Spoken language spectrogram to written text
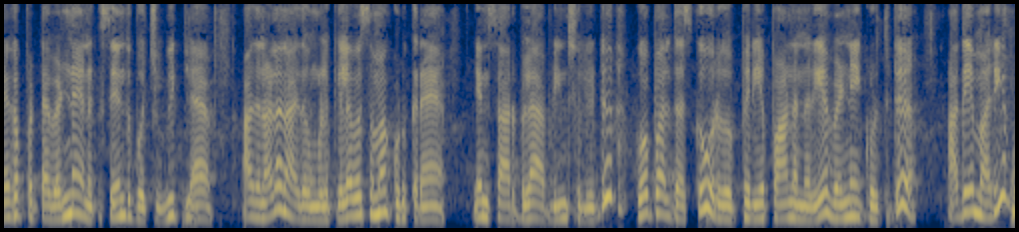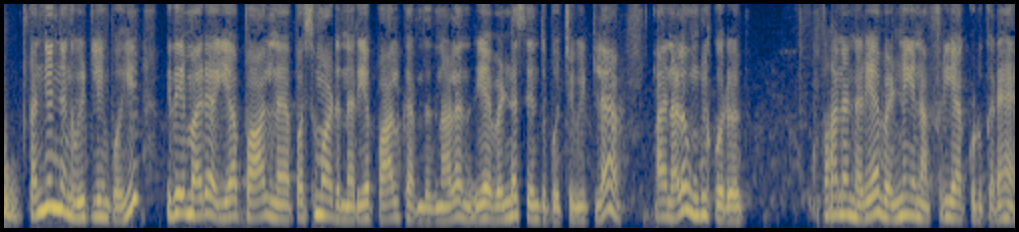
ஏகப்பட்ட வெண்ணெய் எனக்கு சேர்ந்து போச்சு வீட்டுல அதனால நான் இதை உங்களுக்கு இலவசமா கொடுக்குறேன் என் சார்பில் அப்படின்னு சொல்லிட்டு கோபால்தாஸ்க்கு ஒரு பெரிய பானை நிறைய வெண்ணெய் கொடுத்துட்டு அதே மாதிரி கஞ்சஞ்சங்க வீட்லயும் போய் இதே மாதிரி ஐயா பால் ந- பசுமாடு நிறைய பால் கறந்ததுனால நிறைய வெண்ணெய் சேர்ந்து போச்சு வீட்டுல அதனால உங்களுக்கு ஒரு பானை நிறைய வெண்ணெயை நான் ஃப்ரீயா கொடுக்குறேன்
